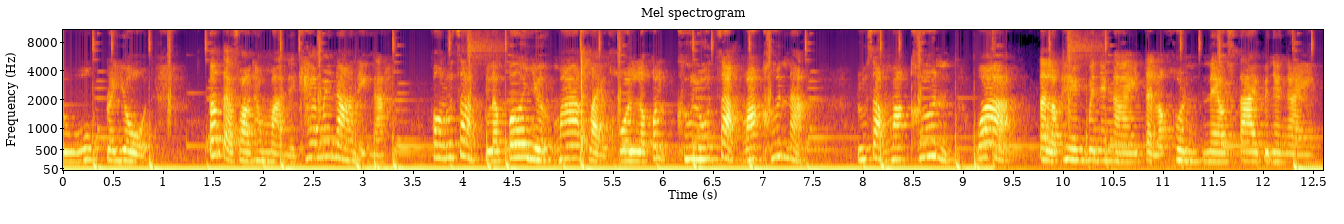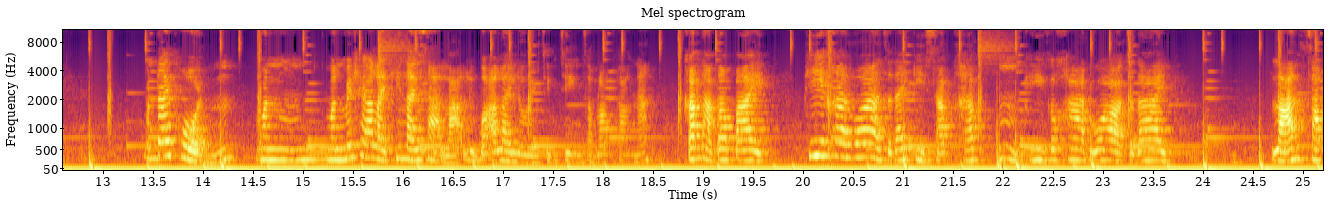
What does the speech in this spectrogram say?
รู้ประโยชน์ ตั้งแต่ฟังทำมาเนี่ยแค่ไม่นานเองนะฟังรู้จักแรปเปอร์เยอะมากหลายคนแล้วก็คือรู้จักมากขึ้นอะรู้จักมากขึ้นว่าแต่ละเพลงเป็นยังไง แต่ละคนแนวสไตล์เป็นยังไง มันได้ผลมันมันไม่ใช่อะไรที่ไร้สาระหรือว่าอะไรเลยจริง ๆสำหรับฟังนะคำถามต่อไป พี่คาดว่าจะได้กี่ซับครับ อืมพี่ก็คาดว่าจะได้ล้านซับ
